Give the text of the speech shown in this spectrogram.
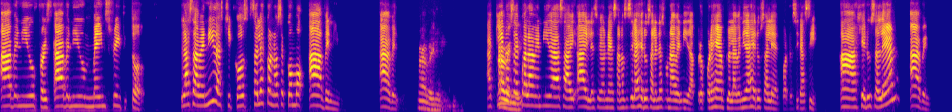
Avenue, First Avenue, Main Street y todo. Las avenidas, chicos, se les conoce como Avenue. Avenue. Avenue. Aquí no sé cuál avenidas hay. Ay, les soy honesta, no sé si la Jerusalén es una avenida, pero por ejemplo, la avenida Jerusalén, por decir así. A Jerusalén Avenue.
